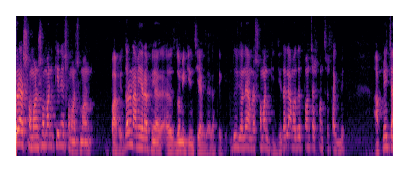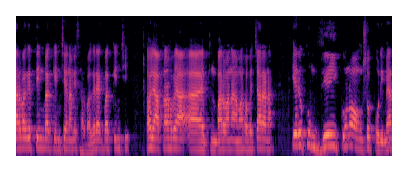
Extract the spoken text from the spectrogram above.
ওরা সমান সমান কিনে সমান সমান পাবে, ধরেন আমি আর আপনি জমি কিনছি এক জায়গা থেকে, দুইজনে আমরা সমান কিনছি, তাহলে আমাদের পঞ্চাশ পঞ্চাশ থাকবে। আপনি চার ভাগের তিন ভাগ কিনছেন, আমি চার ভাগের এক ভাগ কিনছি, তাহলে আপনার হবে বারো আনা, আমার হবে চার আনা। এরকম যেই কোনো অংশ পরিমাণ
